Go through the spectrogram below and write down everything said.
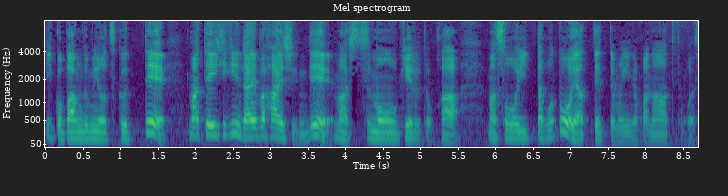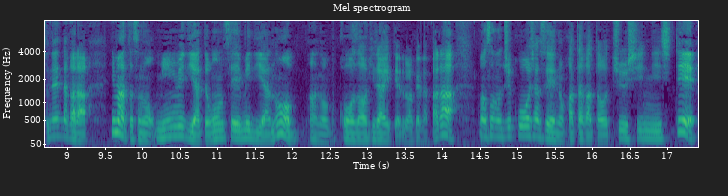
一個番組を作って、まあ定期的にライブ配信で、まあ質問を受けるとか、まあそういったことをやってってもいいのかなってところですね。だから、今だったその耳メディアって音声メディアのあの講座を開いてるわけだから、まあその受講者生の方々を中心にして、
